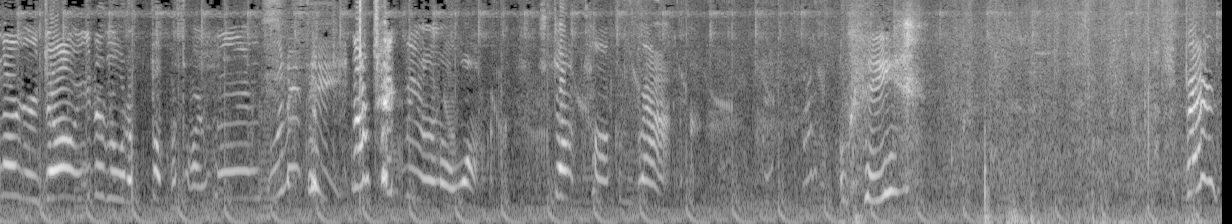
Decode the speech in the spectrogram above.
No, you don't. You don't know what a foot massage means. What is it? Now take me on a walk. Stop talking back. Okay. Bad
